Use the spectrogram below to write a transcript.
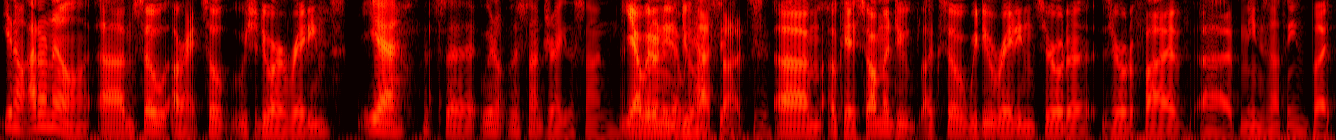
you know I don't know. Um, so all right, so we should do our ratings. Yeah, let's uh, we don't let's not drag this on. Yeah, we don't need to do last to, thoughts. you know. Um, okay, so I'm gonna do like so we do ratings zero to zero to five. Uh, means nothing, but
